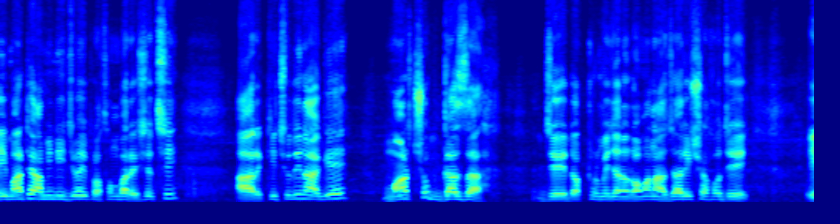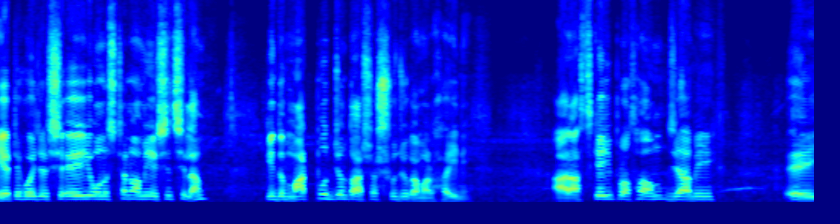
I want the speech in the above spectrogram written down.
এই মাঠে আমি নিজেই প্রথমবার এসেছি। আর কিছুদিন আগে মার্চ অফ গাজা যে ডক্টর মেজানুর রহমান আজহারি সহ যে ইয়েতে হয়েছে সেই অনুষ্ঠানেও আমি এসেছিলাম। কিন্তু মাঠ পর্যন্ত আসার সুযোগ আমার হয়নি। আর আজকেই প্রথম যে আমি এই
